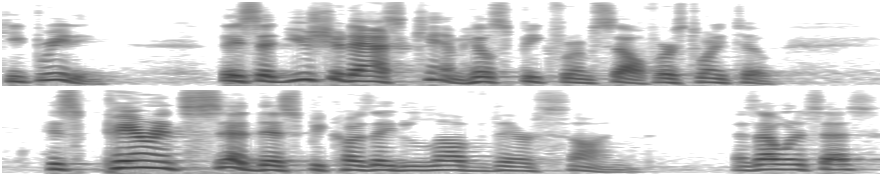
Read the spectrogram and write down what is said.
keep reading. They said, You should ask him. He'll speak for himself. Verse 22. His parents said this because they loved their son. Is that what it says?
